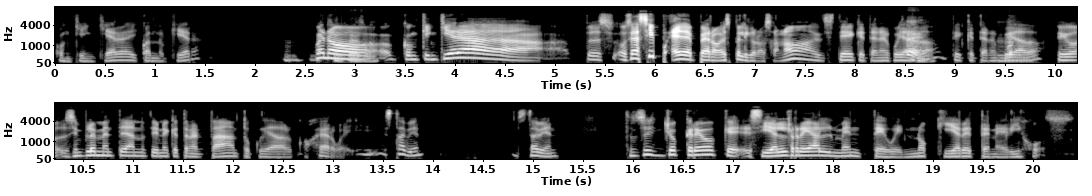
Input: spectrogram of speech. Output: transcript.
con quien quiera y cuando quiera. Bueno, con quien quiera, pues, o sea, sí puede, pero es peligroso, ¿no? Es- Tiene que tener cuidado, tiene que tener cuidado. Digo, simplemente ya no tiene que tener tanto cuidado al coger, güey. Y está bien, está bien. Entonces yo creo que si él realmente, güey, no quiere tener hijos,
